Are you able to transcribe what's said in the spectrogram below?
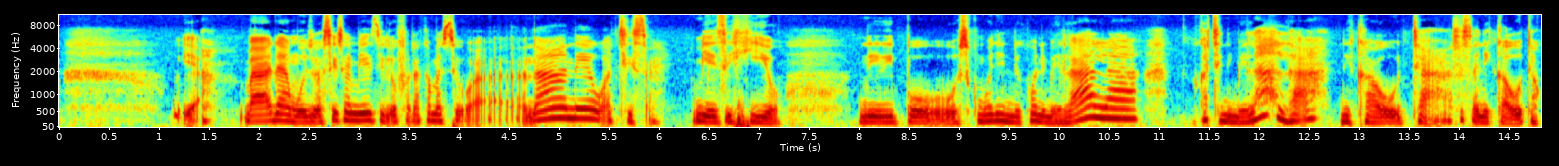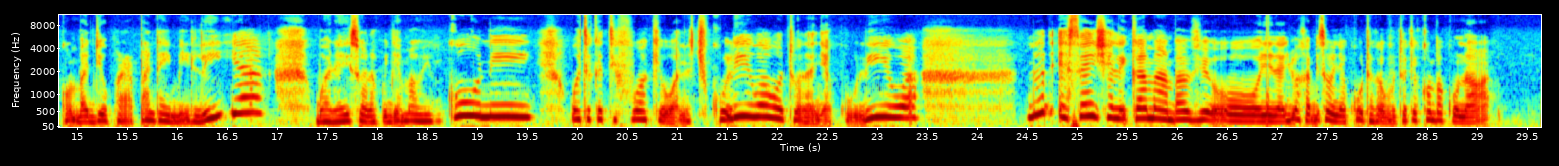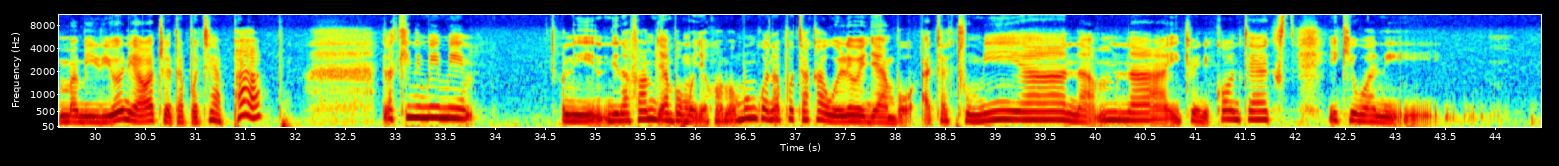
yeah baada ya mwezi wa sita miezi iliyofuata kama si wa nane wa tisa miezi hiyo nilipo siku moja nilikuwa nimelala wakati nimelala nikaota. Sasa nikaota kwamba ndio parapanda imelia bwana yesu anakuja mawinguni watakatifu wake wanachukuliwa watu wananyakuliwa. Not essentially kama ambavyo ninajua kabisa unyakuo utakavyotokea kwamba kuna mamilioni ya watu yatapotea pap. Lakini mimi ni, ninafahamu jambo moja kwamba Mungu anapotaka uelewe jambo atatumia namna, ikiwa ni context, ikiwa ni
